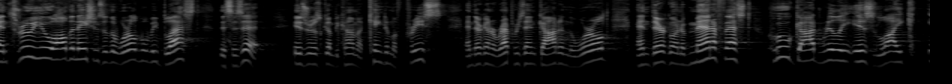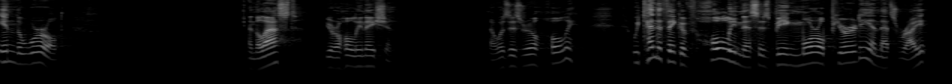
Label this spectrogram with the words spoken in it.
and through you all the nations of the world will be blessed. This is it. Israel's going to become a kingdom of priests, and they're going to represent God in the world, and they're going to manifest who God really is like in the world. And the last, you're a holy nation. Now, was Israel holy? We tend to think of holiness as being moral purity, and that's right.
